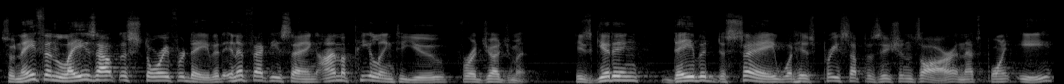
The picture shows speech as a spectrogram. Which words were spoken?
So Nathan lays out this story for David. In effect, he's saying, I'm appealing to you for a judgment. He's getting David to say what his presuppositions are, and that's point E.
